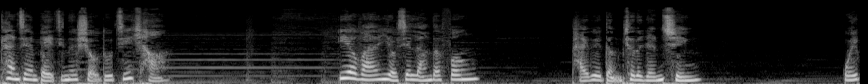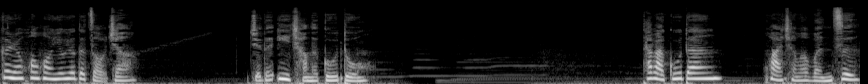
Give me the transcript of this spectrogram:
看见北京的首都机场。夜晚有些凉的风，排队等车的人群。我一个人晃晃悠悠的走着，觉得异常的孤独。他把孤单画成了文字。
